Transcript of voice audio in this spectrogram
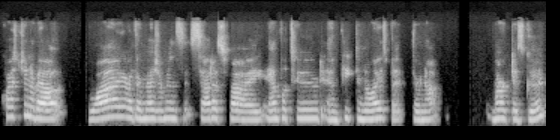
question about why are there measurements that satisfy amplitude and peak to noise, but they're not marked as good?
